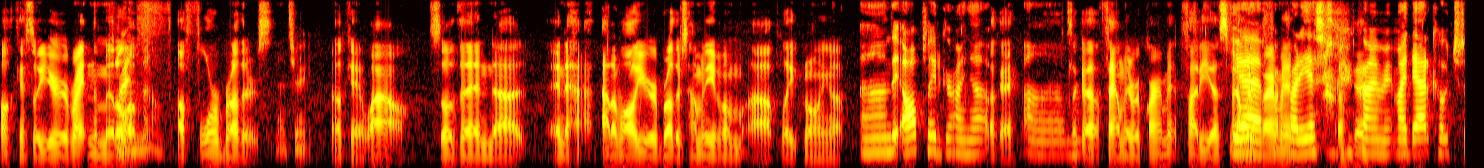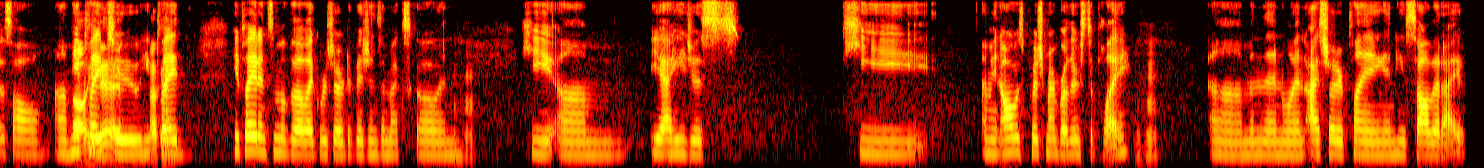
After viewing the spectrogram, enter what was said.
Okay, so you're right in the middle Right in of the middle. of four brothers. That's right. Okay, wow. So then, uh, and out of all your brothers, how many of them uh, played growing up? Um, they all played growing up. Okay, Um, it's like a family requirement, Fadia's family yeah, requirement. Friday family Okay. requirement. My dad coached us all. Um, he Oh, he played did? too. He Okay. played. He played in some of the like reserve divisions in Mexico, and Mhm. he, um, yeah, he just he, I mean, always pushed my brothers to play. Mhm. Um, and then when I started playing, and he saw that I,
